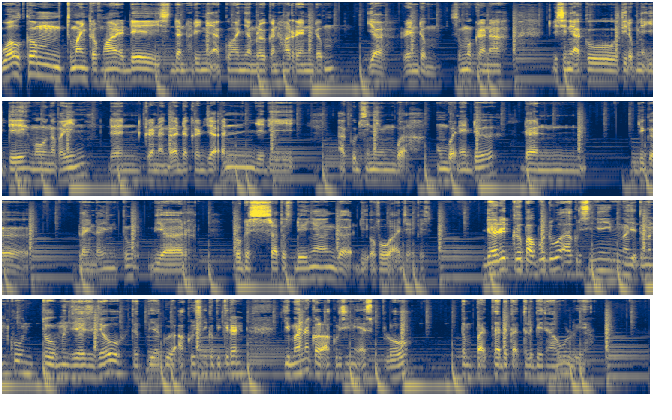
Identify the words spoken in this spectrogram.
Welcome to Minecraft 100 Days. Dan hari ni aku hanya melakukan hal random. Ya, random. Semua kerana di sini aku tidak punya ide mau ngapain. Dan kerana enggak ada kerjaan Jadi aku di sini membuat membuat nether Dan juga lain-lain itu Biar progress 100 day nya enggak di overwork aja guys di hari ke-42 aku di sini mengajak temanku untuk menjelajah jauh tapi aku aku di sini kepikiran gimana kalau aku di sini explore tempat terdekat terlebih dahulu ya.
